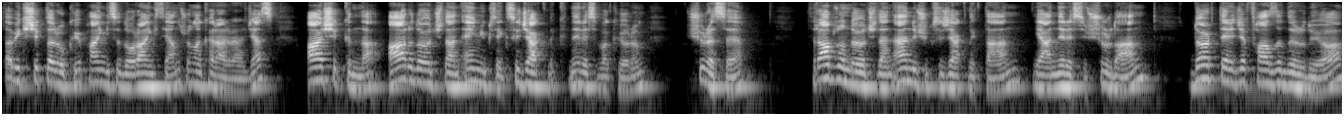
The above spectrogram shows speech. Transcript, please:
Tabii ki şıkları okuyup hangisi doğru hangisi yanlış ona karar vereceğiz. A şıkkında Ağrı'da ölçülen en yüksek sıcaklık neresi bakıyorum? Şurası. Trabzon'da ölçülen en düşük sıcaklıktan yani neresi şuradan 4 derece fazladır diyor.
